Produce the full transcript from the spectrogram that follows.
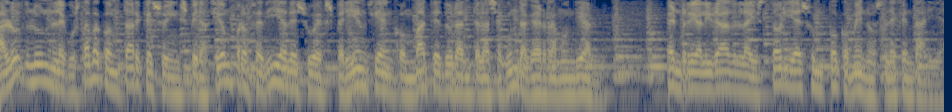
A Ludlum le gustaba contar que su inspiración procedía de su experiencia en combate durante la Segunda Guerra Mundial. En realidad, la historia es un poco menos legendaria.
